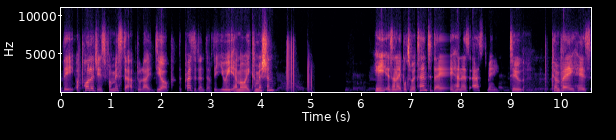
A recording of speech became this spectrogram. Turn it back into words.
the apologies from Mr. Abdoulaye Diop, the president of the UEMOA Commission. He is unable to attend today and has asked me to convey his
